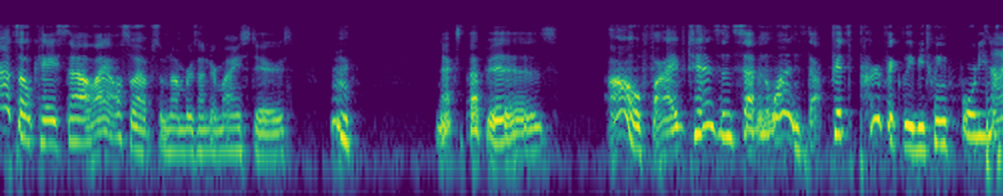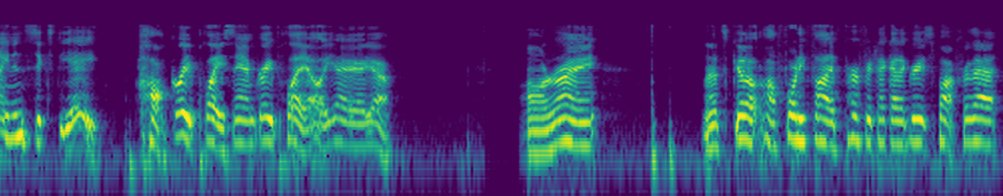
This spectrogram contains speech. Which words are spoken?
That's okay, Sal. I also have some numbers under my stairs. Hmm. Next up is... Oh, five tens and seven ones. That fits perfectly between 49 and 68. Oh, great play, Sam. Great play. Oh, yeah, yeah, yeah. All right. Let's go. Oh, 45. Perfect. I got a great spot for that.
